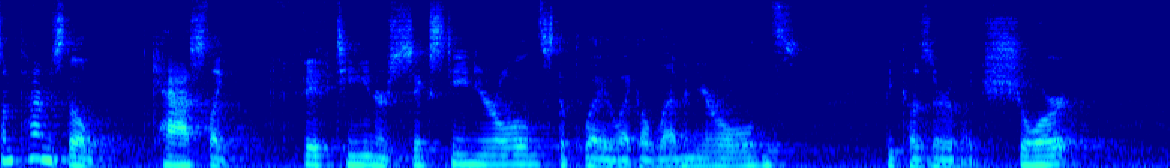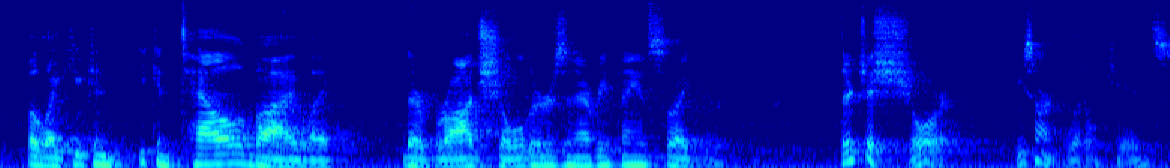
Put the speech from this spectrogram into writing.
sometimes they'll cast like 15 or 16 year olds to play like 11 year olds because they're like short. But like you can you can tell by like their broad shoulders and everything. It's like they're just short. These aren't little kids.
